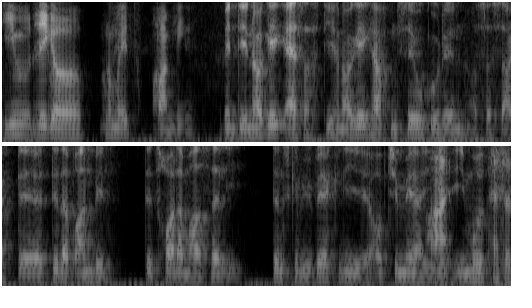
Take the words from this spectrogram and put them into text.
de ligger jo nummer et på brandbil. men det er nok ikke, altså, de har nok ikke haft en SEO-gut ind, og så sagt, øh, det der brandbil, det tror jeg, der er meget salg i. Den skal vi virkelig optimere Nej. imod. Altså,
